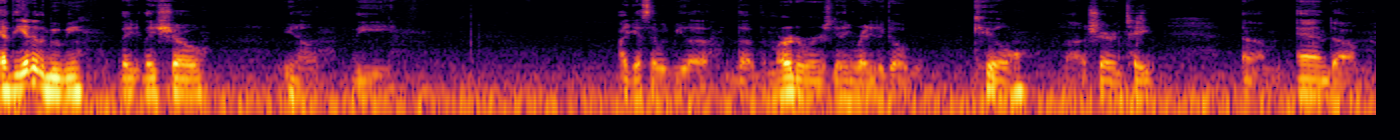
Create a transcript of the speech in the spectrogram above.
at the end of the movie, they they show, you know, the. I guess that would be the the, the murderers getting ready to go kill uh, Sharon Tate, um, and um,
